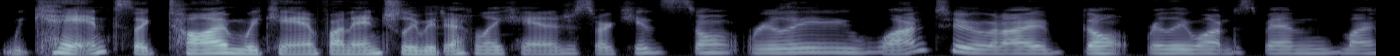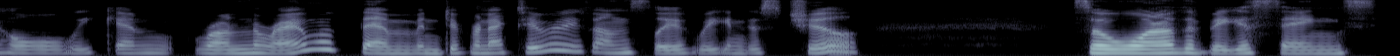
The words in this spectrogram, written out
we can't like time we can financially we definitely can just our kids don't really want to and i don't really want to spend my whole weekend running around with them in different activities honestly if we can just chill. So one of the biggest things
